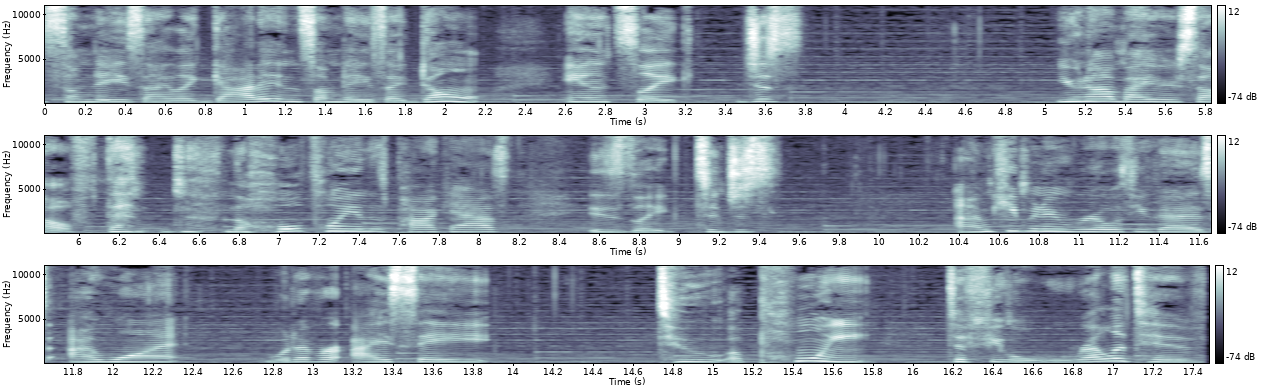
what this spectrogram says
some days I like got it and some days I don't. And it's like, just, you're not by yourself. That the whole point of this podcast is like to just, I'm keeping it real with you guys. I want whatever I say to a point to feel relative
